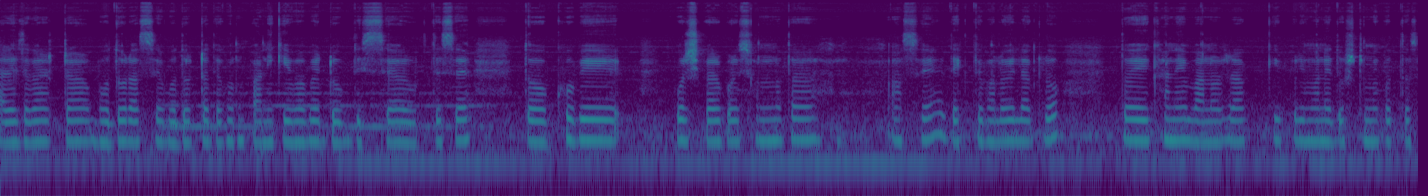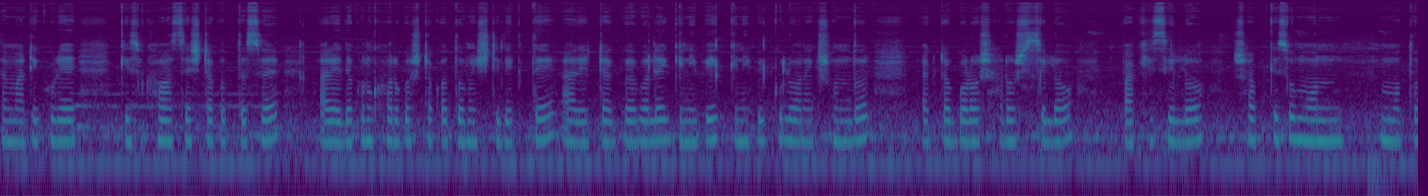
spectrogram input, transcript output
আর এই জায়গাটা ভোদর আছে, ভোদরটা দেখুন পানি কীভাবে ডুব দিচ্ছে আর উঠতেছে। তো খুবই পরিষ্কার পরিচ্ছন্নতা আছে, দেখতে ভালোই লাগল। তো এখানে বানররা কি পরিমাণে দুষ্টুমি করতেছে, মাটি খুঁড়ে কিছু খাওয়ার চেষ্টা করতেছে। আর এই দেখুন খরগোশটা কত মিষ্টি দেখতে। আর এটা বলে গিনিপিক গিনিপিকগুলো অনেক সুন্দর। একটা বড় সারস ছিল, পাখি ছিল। সব কিছু মন মতো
